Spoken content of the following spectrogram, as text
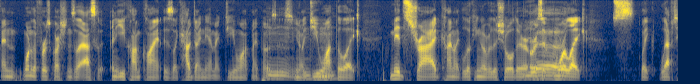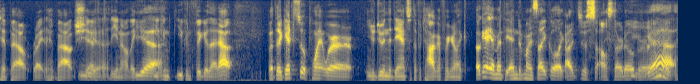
And one of the first questions I'll ask an ecom client is like, how dynamic do you want my poses? Mm, you know, do you mhm. want the like mid stride, kind of like looking over the shoulder, or is it more like like left hip out, right hip out shift? Yeah. You know, like Yeah. you can you can figure that out. But there gets to a point where you're doing the dance with the photographer, and you're like, okay, I'm at the end of my cycle. Like I just I'll start over. and, like, Yeah.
